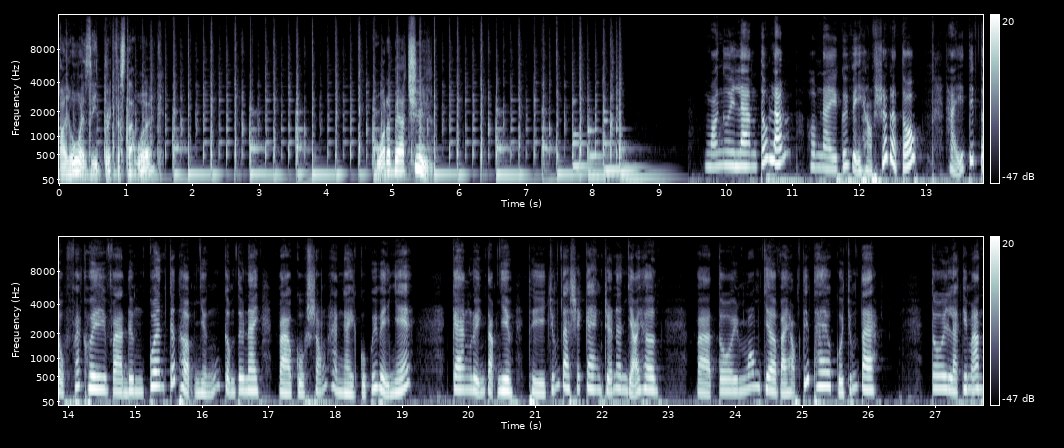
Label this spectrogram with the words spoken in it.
I always eat breakfast at work. What about you? Mọi người làm tốt lắm. Hôm nay quý vị học rất là tốt. Hãy tiếp tục phát huy và đừng quên kết hợp những cụm từ này vào cuộc sống hàng ngày của quý vị nhé. Càng luyện tập nhiều thì chúng ta sẽ càng trở nên giỏi hơn. Và tôi mong chờ bài học tiếp theo của chúng ta tôi là Kim Anh.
